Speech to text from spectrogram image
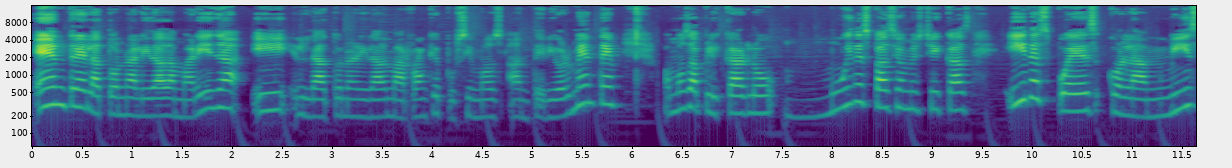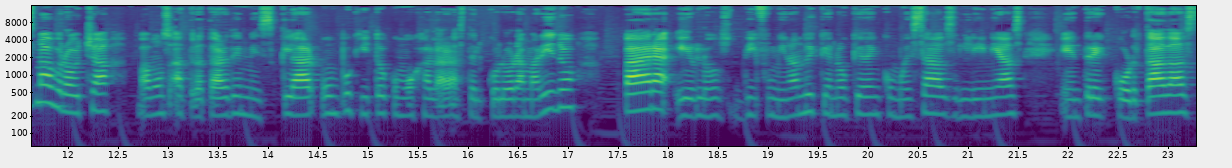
entre la tonalidad amarilla y la tonalidad marrón que pusimos anteriormente. Vamos a aplicarlo muy despacio, mis chicas, y después con la misma brocha vamos a tratar de mezclar un poquito como jalar hasta el color amarillo para irlos difuminando y que no queden como esas líneas entre cortadas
